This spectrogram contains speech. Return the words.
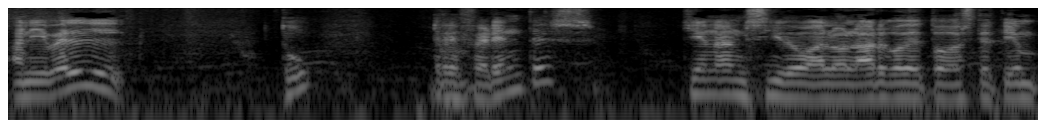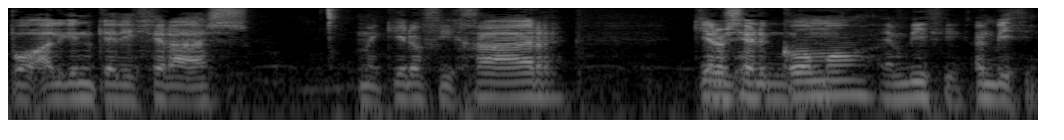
A nivel... ¿Tú? ¿Referentes? ¿Quién han sido a lo largo de todo este tiempo alguien que dijeras, me quiero fijar, quiero En- ser como... En bici. En bici.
